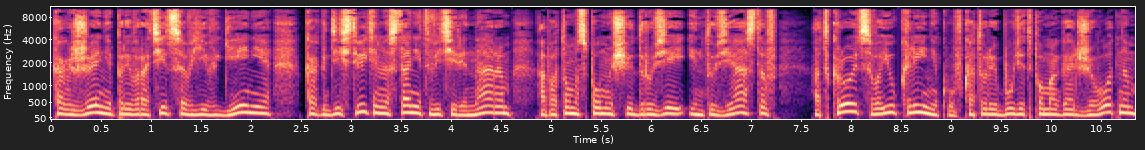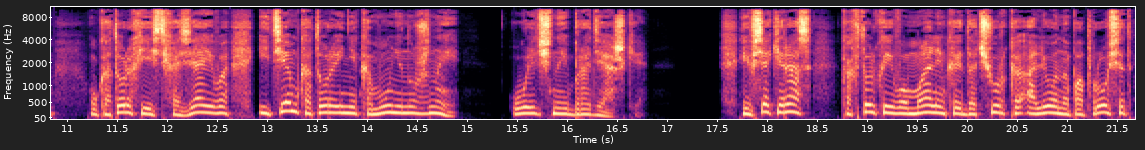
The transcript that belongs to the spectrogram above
как Женя превратится в Евгения, как действительно станет ветеринаром, а потом с помощью друзей-энтузиастов откроет свою клинику, в которой будет помогать животным, у которых есть хозяева, и тем, которые никому не нужны — уличные бродяжки. И всякий раз, как только его маленькая дочурка Алена попросит,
